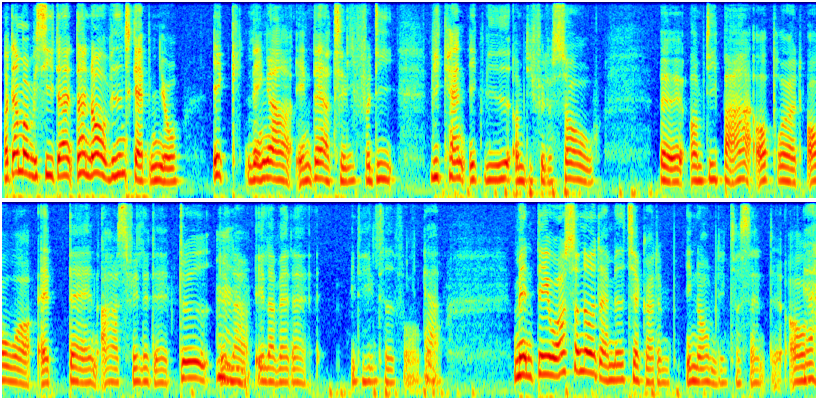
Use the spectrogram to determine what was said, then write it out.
Og der må vi sige, der, der når videnskaben jo ikke længere end dertil, fordi vi kan ikke vide, om de føler sorg, øh, om de bare er oprørt over, at der er en arsfælde, der er død, mm. eller, eller hvad der i det hele taget foregår. Ja. Men det er jo også sådan noget, der er med til at gøre dem enormt interessante. Og ja.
